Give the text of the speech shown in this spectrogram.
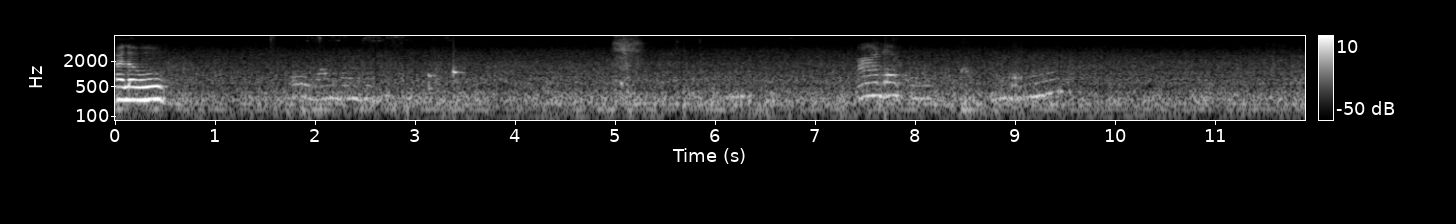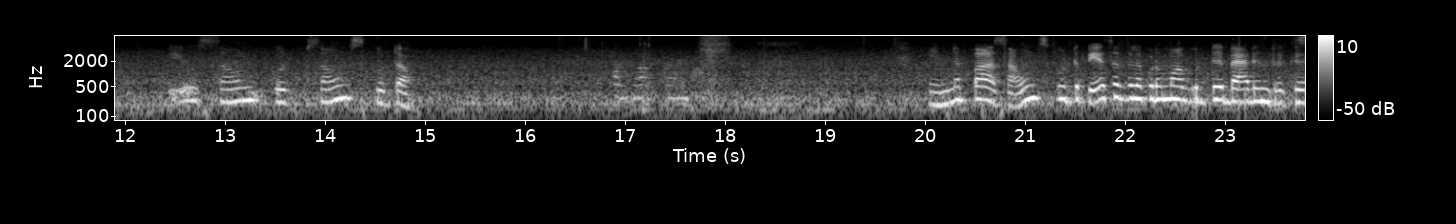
hello. You sound good sounds குட்டா என்னப்பா சவுண்ட்ஸ் குட்டு பேசுறதுல கூடமா குட்டு பேடுன்னு இருக்கு.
